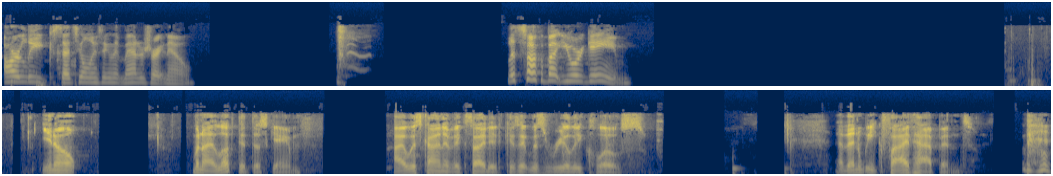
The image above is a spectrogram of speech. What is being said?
our league because that's the only thing that matters right now. Let's talk about your game. You know, when I looked at this game, I was kind of excited because it was really close. And then week five happened,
